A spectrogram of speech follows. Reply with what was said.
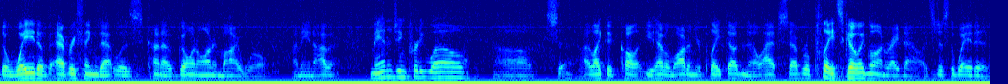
the weight of everything that was kind of going on in my world. I mean, I was managing pretty well. Uh, I like to call it, you have a lot on your plate, Doug. No, I have several plates going on right now. It's just the way it is.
